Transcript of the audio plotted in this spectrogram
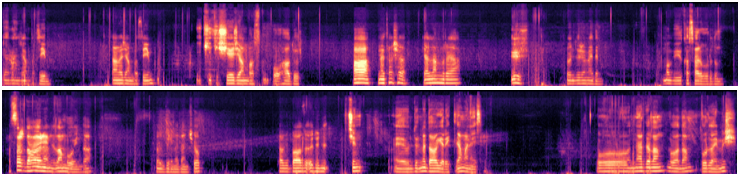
Gel can basayım. Sana can basayım. İki kişiye can bastım. Oha dur. Aa Natasha gel lan buraya. Üf. Öldüremedim. Ama büyük hasar vurdum. Hasar daha önemli lan bu oyunda. Öldürmeden çok. Tabi bazı ödül için e, öldürme daha gerekli ama neyse. O nerede lan bu adam? Buradaymış.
